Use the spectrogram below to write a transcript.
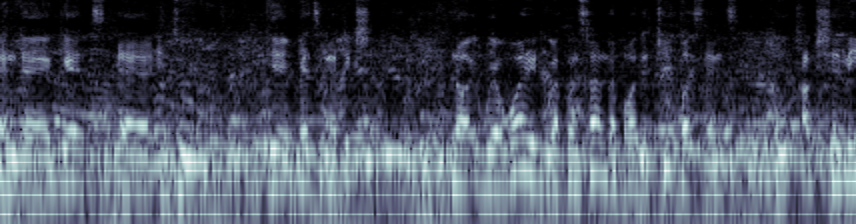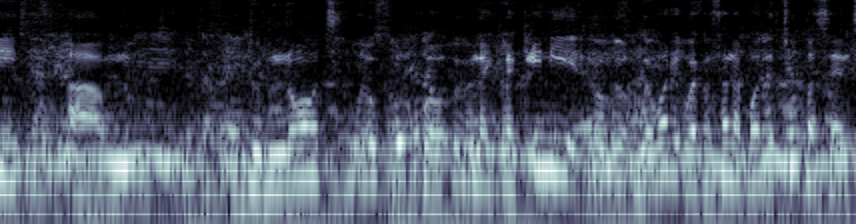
and uh, get uh, into betting addiction. Now, we're worried, we're concerned about the 2% who actually um, do not, like, like any, we're, worried, we're concerned about the 2%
